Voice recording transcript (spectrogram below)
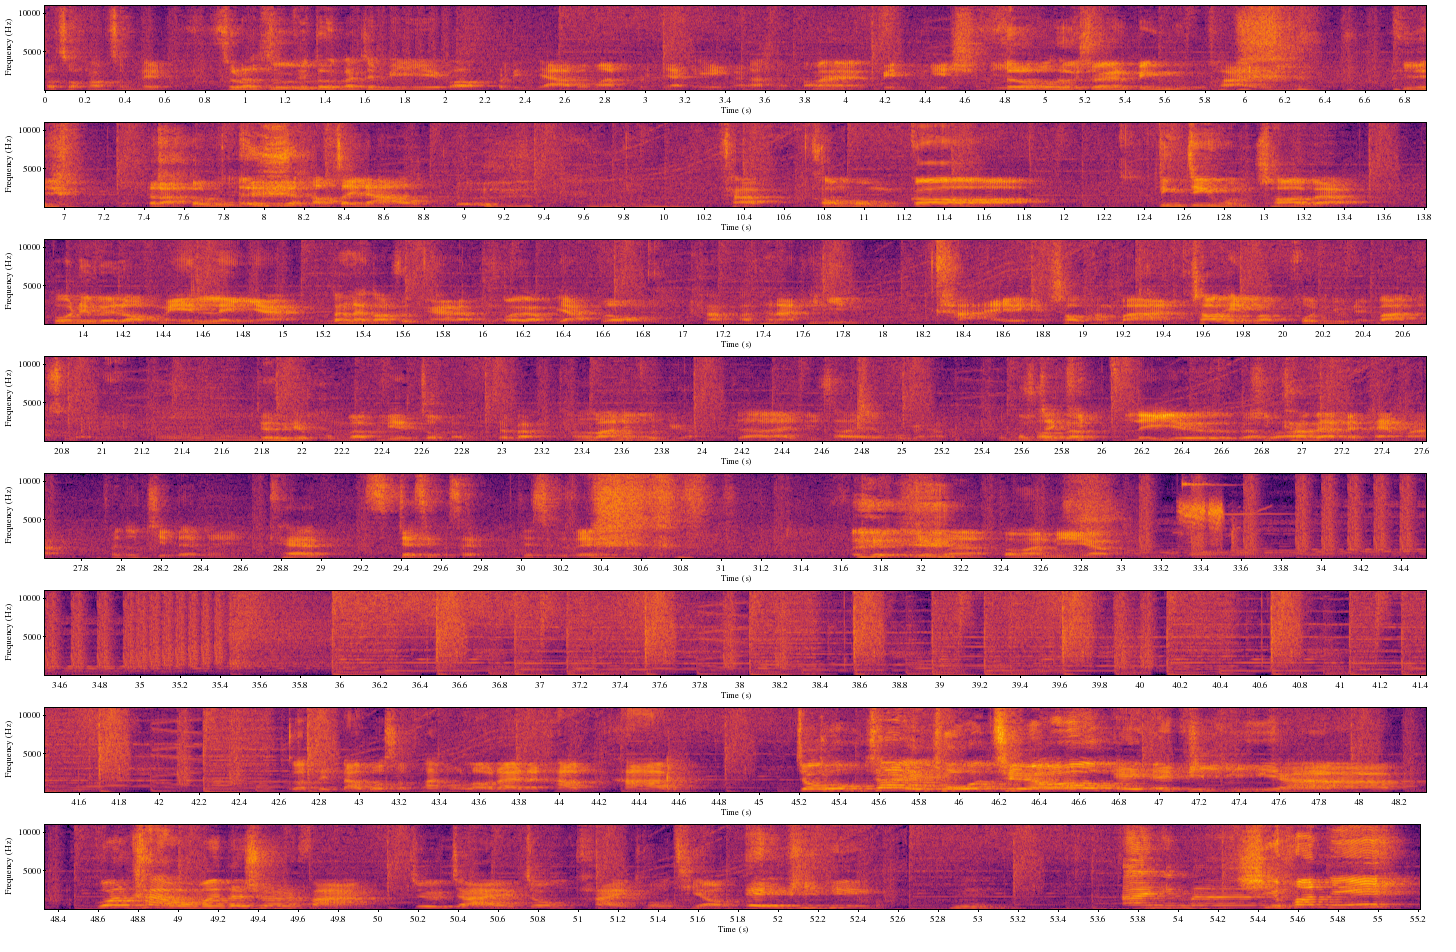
ประสบความสำเร็จสรุปคือพี่ตูนก็จะมีปริญญาประมาณปริญญาเอกนะครับตอนเป็น PhD สรุปก็คือช่วยกันปิ้งหมูขายที่ตลาดโตลุงเอาใจดาวครับของผมก็จริง ๆ ผมชอบแบบพวก development อะไรเงี้ยตั้งแต่ตอนฝึกงานแล้วผมก็แบบอยากลองทำพัฒนาที่ดินขายอะไรเงี้ยชอบทำบ้าน ชอบเห็นแบบคนอยู่ในบ้านสวยๆอะไรเงี้ยก็คือ เดี๋ยวผมแบบเรียนจบแล้วผมจะแบบทำบ้านให้คนดีกว่าได้ดีไซน์ให้ผมนะครับผมผมชอจะบคิคิดดเลเยอร์แบบคิดว่าค่าแบบไม่แพงมากไม่ต้องคิดได้ไหมแค่เจ็ดสิบเปอร์เซ็นต์เจ็ดสิบเปอร์เซ็นต์เยอะมากประมาณนี้ครับก็ติดตามบทสัมภาษณ์ของเราได้นะครับทางจงใจโถเฉียว APP ครับ 观看我们的宣传就在中泰头条 APP 嗯，爱你们。喜欢你。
